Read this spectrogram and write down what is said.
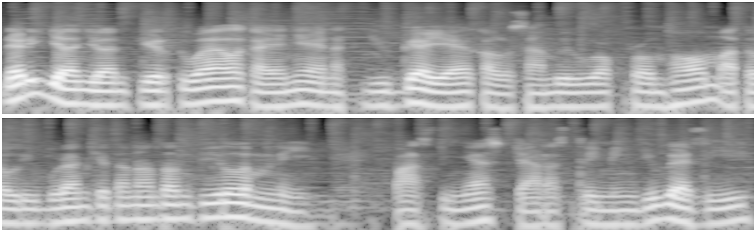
Dari jalan-jalan virtual kayaknya enak juga ya kalau sambil work from home atau liburan kita nonton film nih. Pastinya secara streaming juga sih.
